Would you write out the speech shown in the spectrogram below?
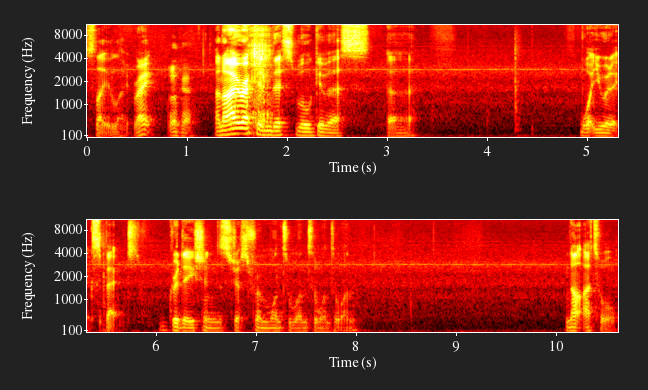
slightly light, right? Okay. And I reckon this will give us uh, what you would expect gradations just from one to one to one to one. Not at all.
